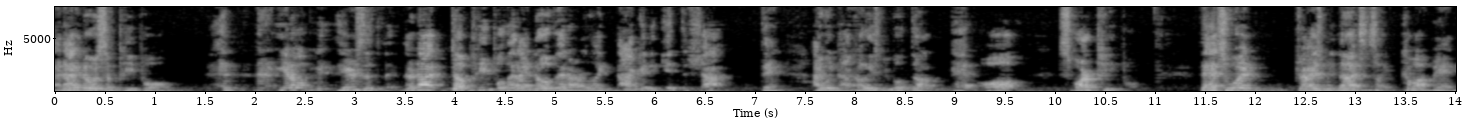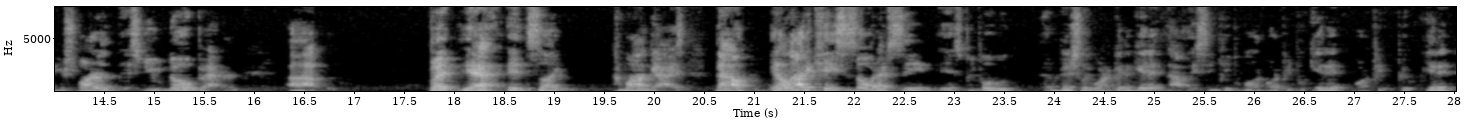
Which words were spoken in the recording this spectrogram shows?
and I know some people and you know, here's the thing: they're not dumb people that I know that are like not going to get the shot. They, I would not call these people dumb at all. Smart people. That's what drives me nuts. It's like, come on, man, you're smarter than this. You know better. Um, but yeah, it's like, come on, guys. Now, in a lot of cases, though, what I've seen is people who initially weren't going to get it. Now they see people more and more people get it, more people, people get it,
